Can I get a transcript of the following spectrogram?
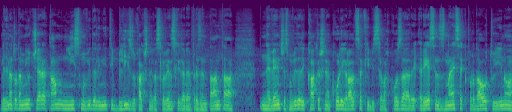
glede na to, da mi včeraj tam nismo videli niti blizu kakšnega slovenskega reprezentanta. Ne vem, če smo videli kakršnega koli igralca, ki bi se lahko za resen znesek prodal v tujino.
